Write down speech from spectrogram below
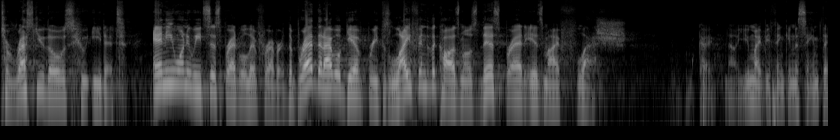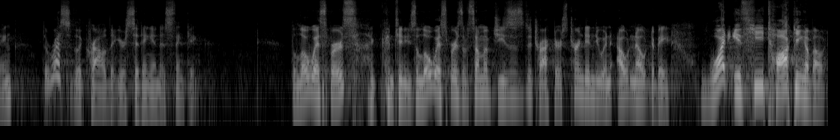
to rescue those who eat it. Anyone who eats this bread will live forever. The bread that I will give breathes life into the cosmos. This bread is my flesh. Okay, now you might be thinking the same thing the rest of the crowd that you're sitting in is thinking. The low whispers, continues, the low whispers of some of Jesus' detractors turned into an out and out debate. What is he talking about?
